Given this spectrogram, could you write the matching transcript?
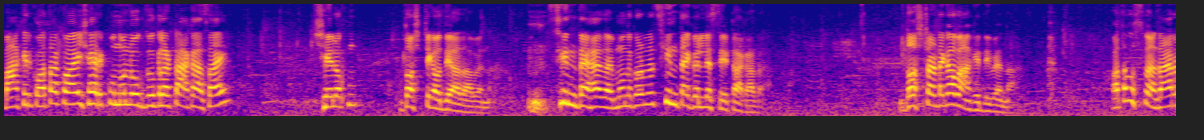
বাকির কথা কয় স্যার কোনো লোক যেগুলো টাকা চায় সে লোক দশ টাকাও দেওয়া যাবে না। চিন্তায় হয়ে যায় মনে করবে চিন্তায় করলে সে টাকাটা। দশটা টাকাও বাকি দিবে না। কথা বুঝতে পারছেন? আর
